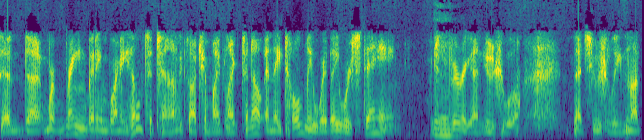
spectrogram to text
said, uh, "We're bringing Betty and Barney Hill to town. We thought you might like to know." And they told me where they were staying, which is very unusual. That's usually not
